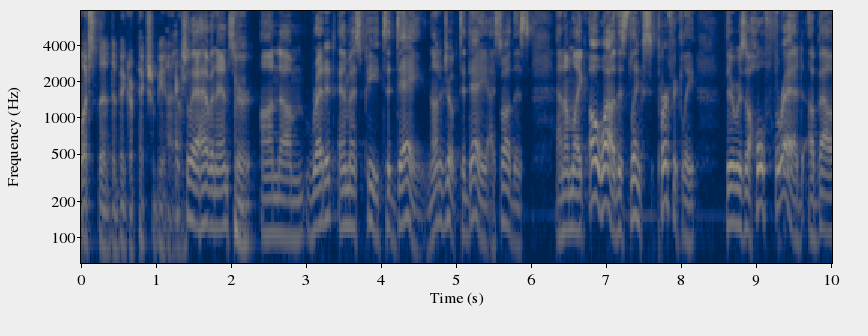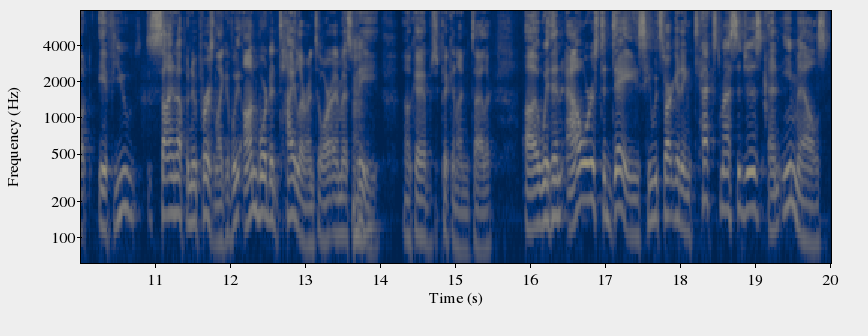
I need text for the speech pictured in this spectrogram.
what's the the bigger picture behind it? actually them? i have an answer mm-hmm. on um, reddit msp today not a joke today i saw this and i'm like oh wow this links perfectly there was a whole thread about if you sign up a new person, like if we onboarded Tyler into our MSP, mm-hmm. okay, I'm just picking on you, Tyler. Uh, within hours to days, he would start getting text messages and emails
